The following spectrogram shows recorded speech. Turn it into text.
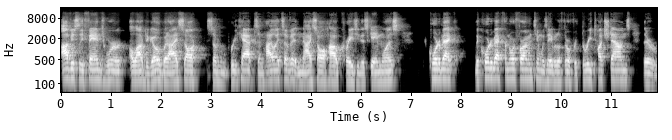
obviously, fans weren't allowed to go, but I saw some recaps and highlights of it, and I saw how crazy this game was. Quarterback the quarterback for North Farmington was able to throw for three touchdowns. Their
